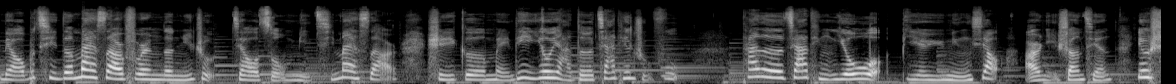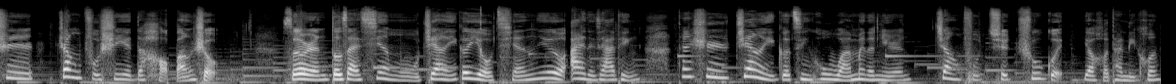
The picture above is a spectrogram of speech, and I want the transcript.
了不起的麦瑟尔夫人的女主叫做米奇·麦瑟尔，是一个美丽优雅的家庭主妇。她的家庭优渥，毕业于名校，儿女双全，又是丈夫事业的好帮手。所有人都在羡慕这样一个有钱又有爱的家庭，但是这样一个近乎完美的女人，丈夫却出轨，要和她离婚。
